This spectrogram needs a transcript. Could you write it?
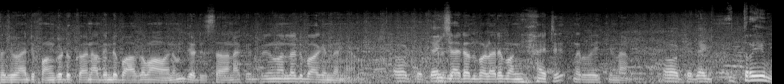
സജീവമായിട്ട് പങ്കെടുക്കാനും അതിന്റെ ഭാഗമാവാനും ജഡ്ജി സ്ഥാനമൊക്കെ നല്ലൊരു ഭാഗ്യം തന്നെയാണ്. ഓക്കെ താങ്ക് തീർച്ചയായിട്ടും അത് വളരെ ഭംഗിയായിട്ട് നിർവഹിക്കുന്നതാണ്. ഓക്കെ താങ്ക് ഇത്രയും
